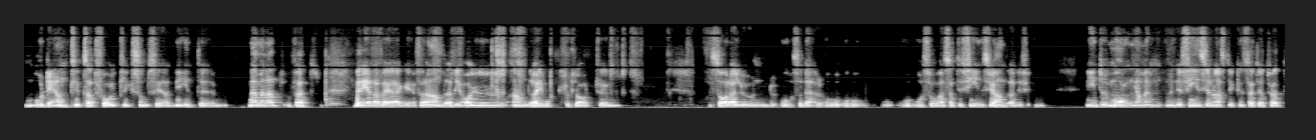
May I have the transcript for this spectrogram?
ordentligt så att folk liksom ser att vi inte... Nej men att, för att bereda väg för andra, det har ju andra gjort såklart. Eh, Sara Lund och sådär och, och, och, och, så. Så att det finns ju andra, vi är inte många men, men det finns ju några stycken så att jag tror att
